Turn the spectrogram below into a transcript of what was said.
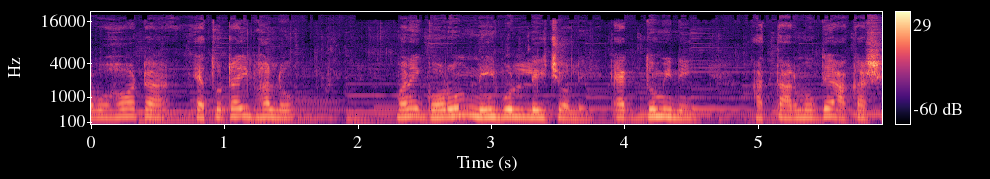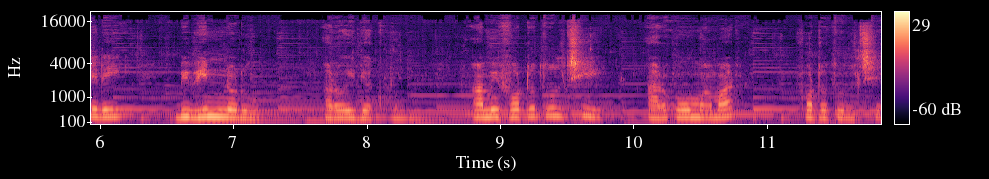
আবহাওয়াটা এতটাই ভালো মানে গরম নেই বললেই চলে, একদমই নেই। আর তার মধ্যে আকাশের এই বিভিন্ন রূপ, আর ওই দেখুন, আমি ফটো তুলছি আর ওম আমার ফটো তুলছে।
